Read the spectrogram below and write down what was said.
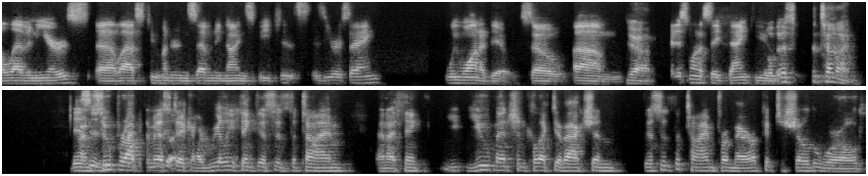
11 years, uh, last 279 speeches, as you were saying, we want to do. So, um, yeah, I just want to say thank you. Well, this is the time. This I'm super optimistic. Good. I really think this is the time. And I think you, you mentioned collective action. This is the time for America to show the world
